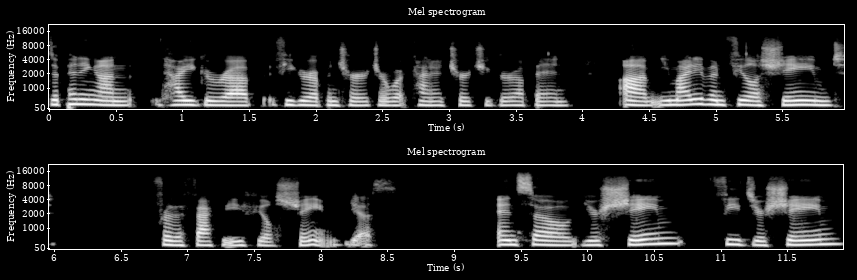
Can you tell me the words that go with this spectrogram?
depending on how you grew up, if you grew up in church or what kind of church you grew up in, um, you might even feel ashamed for the fact that you feel shame. yes And so your shame feeds your shame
